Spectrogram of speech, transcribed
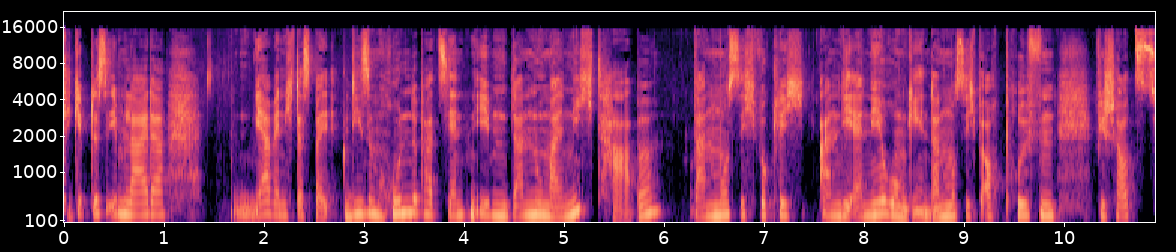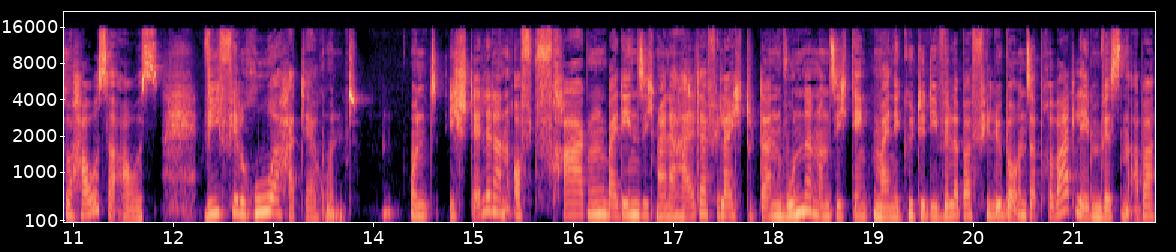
Die gibt es eben leider. Ja, wenn ich das bei diesem Hundepatienten eben dann nun mal nicht habe, dann muss ich wirklich an die Ernährung gehen. Dann muss ich auch prüfen, wie schaut's zu Hause aus? Wie viel Ruhe hat der Hund? Und ich stelle dann oft Fragen, bei denen sich meine Halter vielleicht dann wundern und sich denken, meine Güte, die will aber viel über unser Privatleben wissen. Aber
